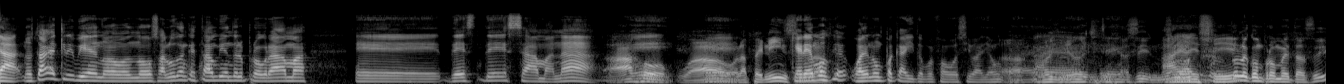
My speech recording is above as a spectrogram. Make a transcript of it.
Ya, nos están escribiendo, nos, nos saludan que están viendo el programa eh, desde Samaná. Ajo, Eh, wow, eh, la península. Queremos que guarden un pecadito, por favor, si vayamos Ah, oye, Eh, oye, sí, así, no, Ay, no, sí. no le comprometa así.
